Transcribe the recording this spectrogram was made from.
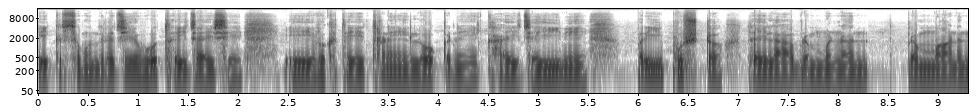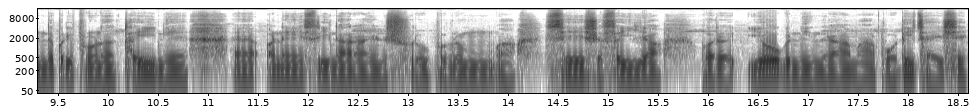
એક સમુદ્ર જેવો થઈ જાય છે. એ વખતે ત્રણેય લોકને ખાઈ જઈને પરિપુષ્ટ થયેલા બ્રહ્માનંદ પરિપૂર્ણ થઈને અને શ્રીનારાયણ સ્વરૂપ બ્રહ્મા શેષ સૈયા પર યોગ નિંદ્રામાં પોઢી જાય છે.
